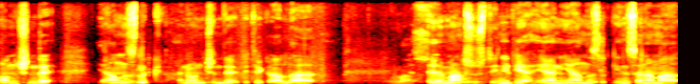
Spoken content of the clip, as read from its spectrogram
Onun için de yalnızlık, hani onun için de bir tek Allah'a Mahsus. e, mahsus denir ya. Yani yalnızlık insana ma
